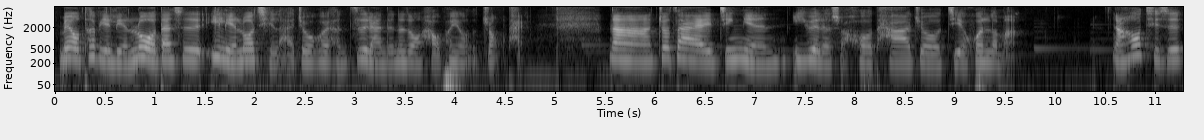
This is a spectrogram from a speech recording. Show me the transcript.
没有特别联络，但是一联络起来就会很自然的那种好朋友的状态。那就在今年一月的时候，他就结婚了嘛。然后其实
